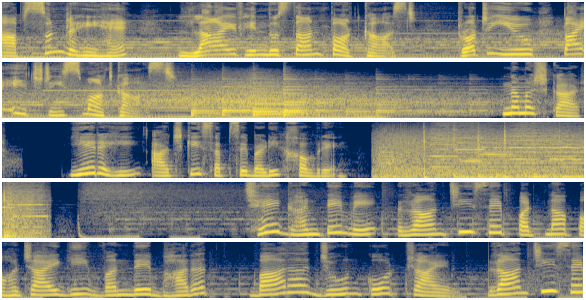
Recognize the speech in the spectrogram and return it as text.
आप सुन रहे हैं live Hindustan podcast brought to you by H Smartcast. नमस्कार। ये रही आज की सबसे बड़ी खबरें। छह घंटे में रांची से पटना पहुंचाएगी वंदे भारत 12 जून को ट्रायल रांची से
